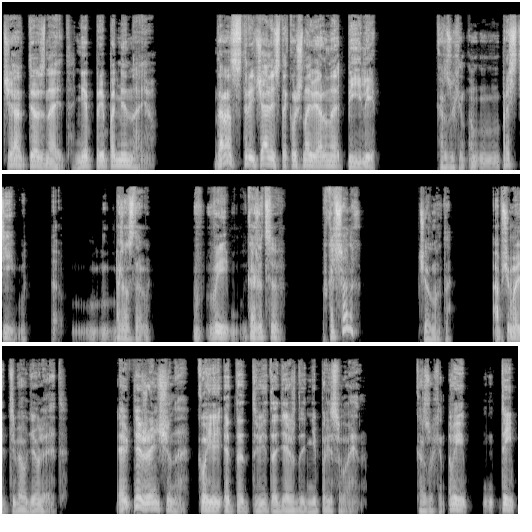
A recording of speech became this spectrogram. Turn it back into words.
Черт тебя знает, не припоминаю. Да раз встречались, так уж, наверное, пили. Корзухин. Прости, э, пожалуйста, вы, кажется, в кальсонах? Чернота. А почему это тебя удивляет? Я ведь не женщина, коей этот вид одежды не присвоен. Корзухин. Вы, ты,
